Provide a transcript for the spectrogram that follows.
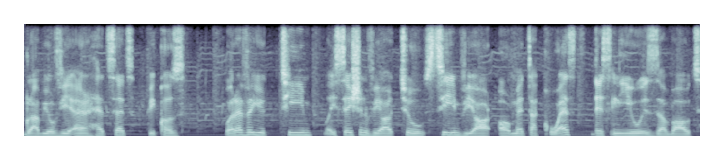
Grab your VR headsets because wherever you team PlayStation VR 2, Steam VR, or Meta Quest, this news is about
